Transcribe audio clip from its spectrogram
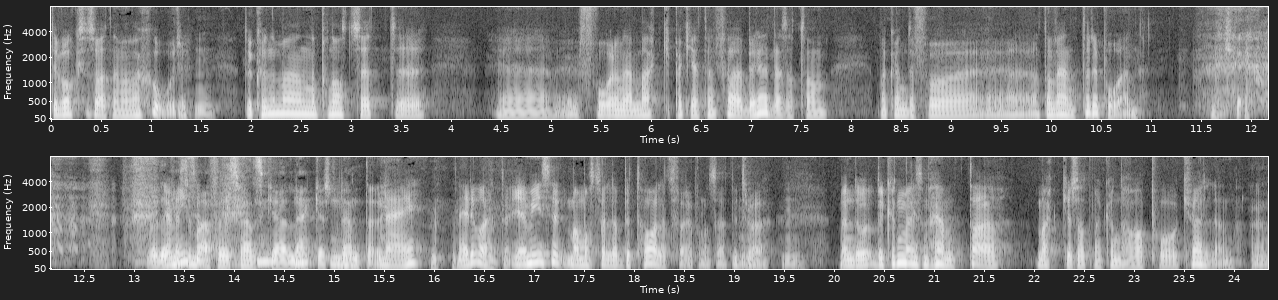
Det var också så att när man var jour. Då kunde man på något sätt eh, eh, få de där mackpaketen förberedda. Så att de, man kunde få. Eh, att de väntade på en. Men det Jag kanske bara för svenska läkarstudenter. Nej, nej det var det inte. Jag minns att man måste väl ha betalat för det på något sätt. Det tror jag. Mm, Men då, då kunde man liksom hämta mackor så att man kunde ha på kvällen. Ja.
